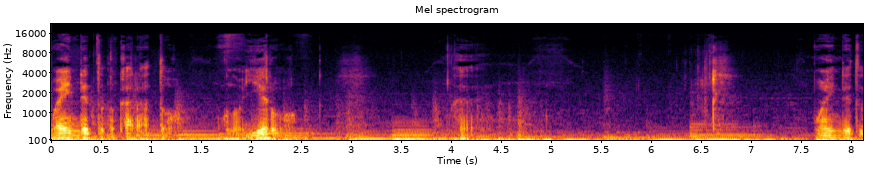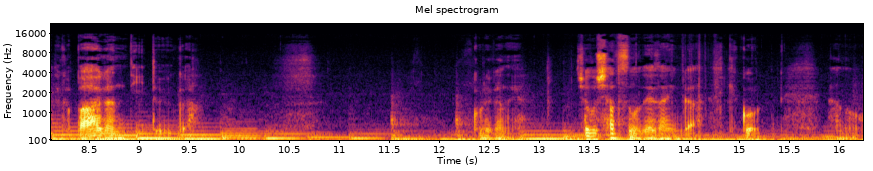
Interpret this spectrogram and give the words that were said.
ワインレッドのカラーとこのイエロー、はい、ワインレッドというかバーガンディというか。これがねちょうどシャツのデザインが結構あの、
